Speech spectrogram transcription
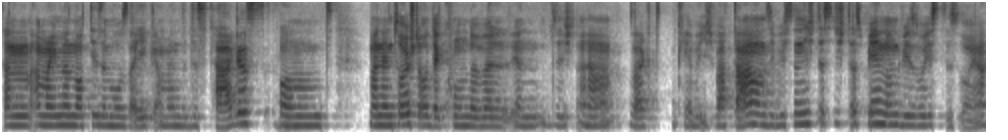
dann haben wir immer noch diese Mosaik am Ende des Tages und man enttäuscht auch der Kunde, weil er sich äh, sagt, okay, aber ich war da und sie wissen nicht, dass ich das bin und wieso ist es so, ja.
